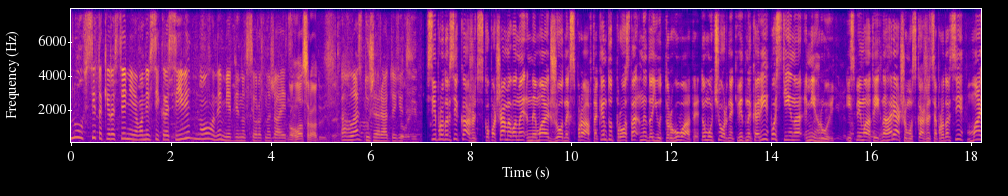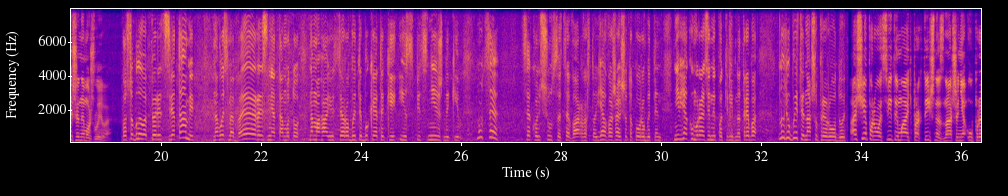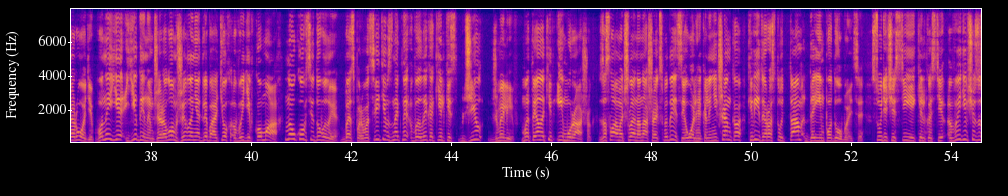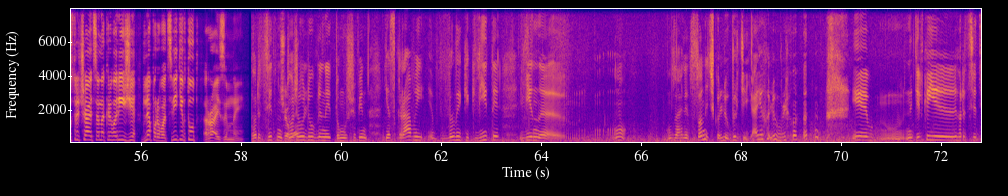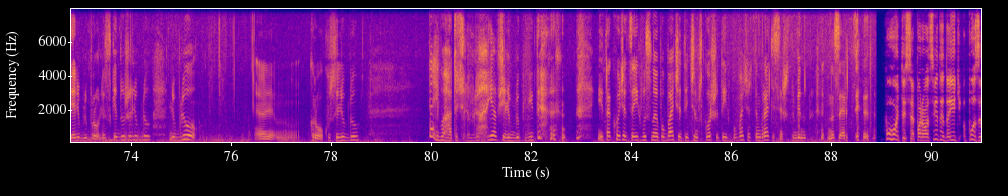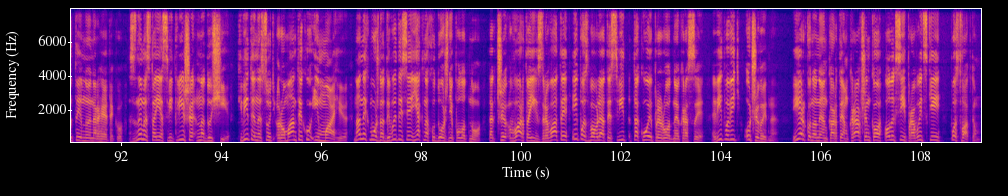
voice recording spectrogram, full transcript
Ну, всі такі рослини, вони всі красиві, але вони медленно все розмножаються. Ну, глаз радує. А глаз дуже радують. Всі продавці кажуть, з копачами вони не мають жодних справ. Таким тут просто не дають торгувати. Тому чорні квітникарі постійно мігрують. І спіймати їх на гарячому, скажуться продавці, майже неможливо. Особливо перед святами на 8 березня там ото намагаються робити букетики із підсніжників. Ну це, це кончуса, це варварство. Я вважаю, що такого робити ні в якому разі не потрібно. Треба ну, любити нашу природу. А ще первоцвіти мають практичне значення у природі. Вони є єдиним джерелом живлення для багатьох видів комах. Науковці довели, без первоцвітів зникне велика кількість бджіл, джмелів, метеликів і мурашок. За словами члена нашої експедиції Ольги Калініченко, квіти ростуть там, де їм подобається. Судячи з тієї кількості видів, що зустрічаються на криворіжжі, для первоцвітів тут рай земний. Горцвіт мій теж улюблений, тому що він яскравий, великі квіти, він е, ну, взагалі сонечко любить, і я його люблю. І не тільки горцвіт, я люблю проліски, дуже люблю. Люблю е, крокуси люблю. Та й багато чого люблю. Я взагалі люблю квіти. І так хочеться їх весною побачити. Чим скорше ти їх побачиш, тим радісніше тобі на серці. Погодьтеся, первоцвіти дають позитивну енергетику. З ними стає світліше на душі. Квіти несуть романтику і магію. На них можна дивитися як на художнє полотно. Так чи варто їх зривати і позбавляти світ такої природної краси? Відповідь очевидна. Ігор Кононенко, Артем Кравченко, Олексій Правицький. Постфактум.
